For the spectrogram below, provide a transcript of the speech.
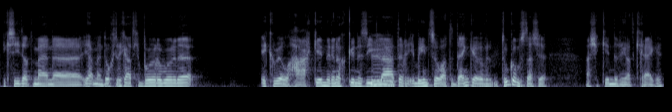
ik zie dat mijn, eh, ja, mijn dochter gaat geboren worden. Ik wil haar kinderen nog kunnen zien Mm. later. Je begint zo wat te denken over de toekomst als je, als je kinderen gaat krijgen.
